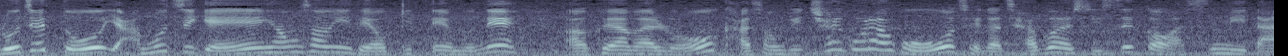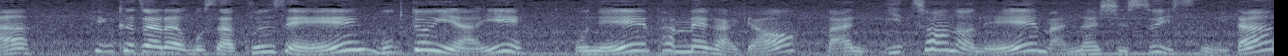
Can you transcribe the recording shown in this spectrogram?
로zet도 야무지게 형성이 되었기 때문에 아, 그야말로 가성비 최고라고 제가 자부할 수 있을 것 같습니다. 핑크자라고사 군생 묵둥이 아이 오늘 판매 가격 12,000원에 만나실 수 있습니다.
